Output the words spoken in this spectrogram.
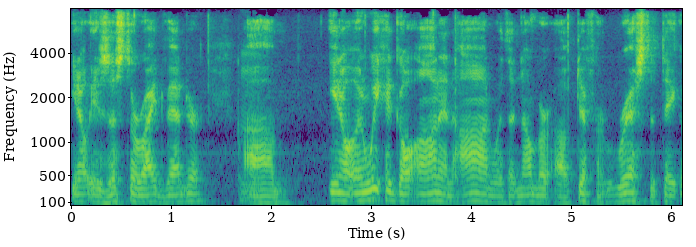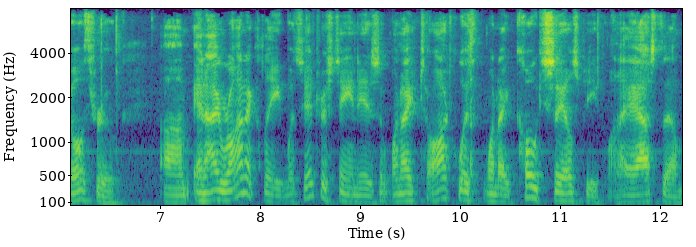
you know, is this the right vendor? Hmm. Um, you know, and we could go on and on with a number of different risks that they go through. Um, and ironically, what's interesting is that when I talk with, when I coach salespeople and I ask them,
